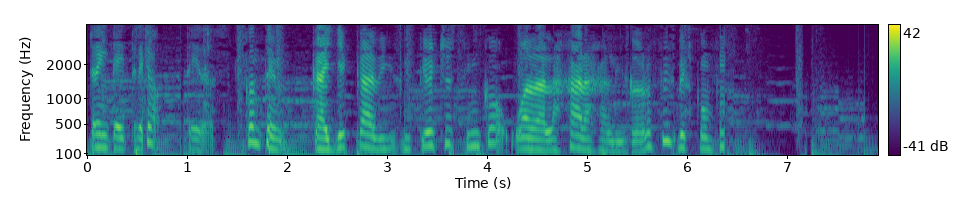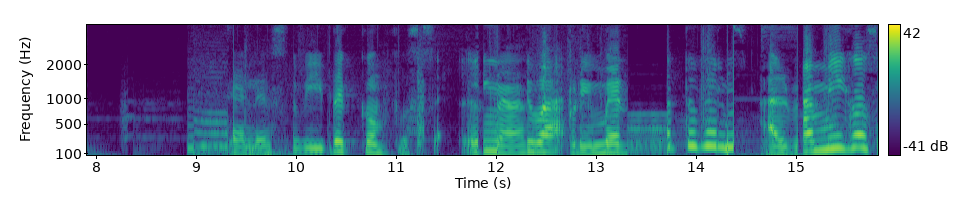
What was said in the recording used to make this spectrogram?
33 82 Contén, calle Cádiz 285 Guadalajara, Jalisco. de vive confusión. Nueva primer todos al amigos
